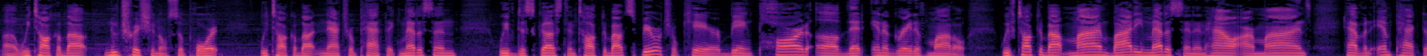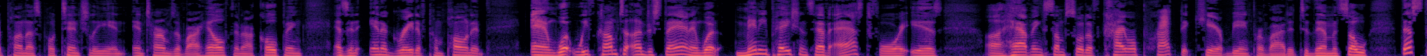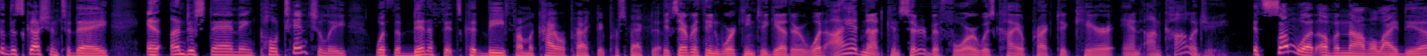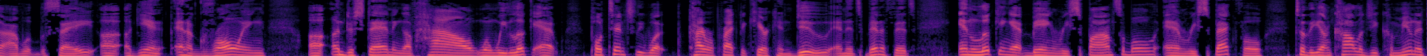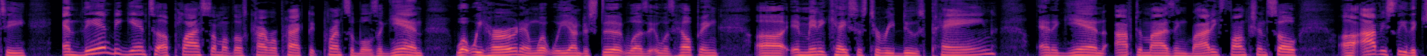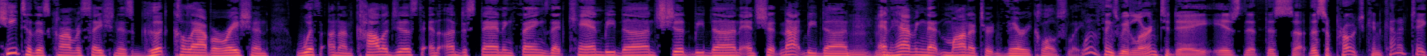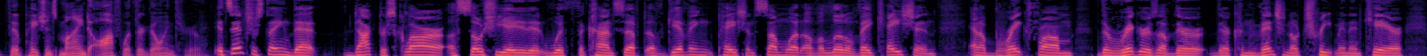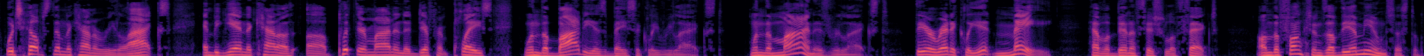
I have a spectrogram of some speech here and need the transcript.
uh, we talk about nutritional support, we talk about naturopathic medicine, We've discussed and talked about spiritual care being part of that integrative model. We've talked about mind body medicine and how our minds have an impact upon us potentially in, in terms of our health and our coping as an integrative component. And what we've come to understand and what many patients have asked for is uh, having some sort of chiropractic care being provided to them. And so that's the discussion today and understanding potentially what the benefits could be from a chiropractic perspective. It's everything working together. What I had not considered before was chiropractic care and oncology it's somewhat of a novel idea, I would say. Uh, again, and a growing uh, understanding of how, when we look at potentially what chiropractic care can do and its benefits in looking at being responsible and respectful to the oncology community and then begin to apply some of those chiropractic principles. Again, what we heard and what we understood was it was helping uh, in many cases to reduce pain and again, optimizing body function. So uh, obviously, the key to this conversation is good collaboration with an oncologist and understanding things that can be done, should be done, and should not be done, mm-hmm. and having that monitored very closely. One of the things we learned today is that this uh, this approach can kind of take the patient's mind off what they're going through. It's interesting that Dr. Sklar associated it with the concept of giving patients somewhat of a little vacation and a break from the rigors of their, their conventional treatment and care, which helps them to kind of relax and begin to kind of uh, put their mind in a different place when the body is basically relaxed. When the mind is relaxed, theoretically, it may have a beneficial effect on the functions of the immune system.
